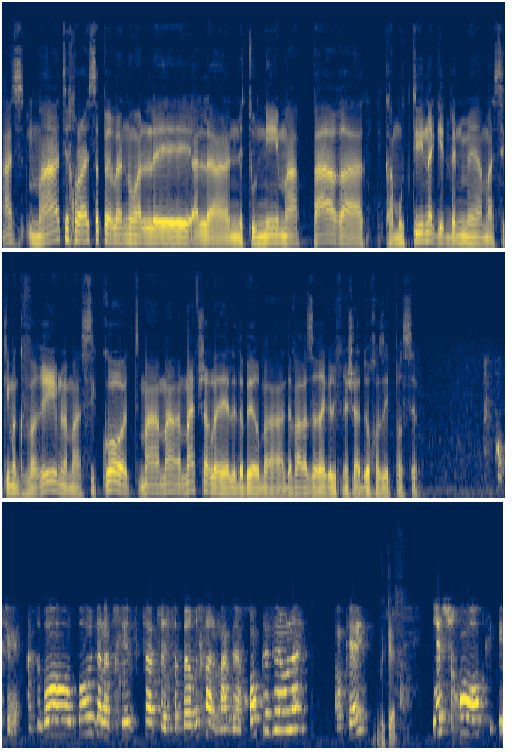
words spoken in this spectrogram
אז מה את יכולה לספר לנו על, אה, על הנתונים, מה הפער הכמותי נגיד בין המעסיקים הגברים למעסיקות, מה, מה, מה אפשר לדבר בדבר הזה רגע לפני שהדוח הזה יתפרסם? אוקיי, אז בואו בוא רגע נתחיל קצת לספר בכלל מה זה החוק הזה אולי, אוקיי? בכיף. יש חוק אה,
